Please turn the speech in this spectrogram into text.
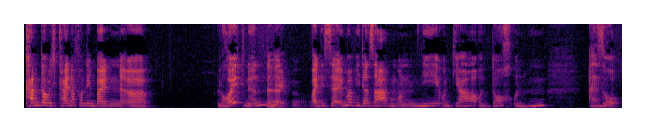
kann, glaube ich, keiner von den beiden äh, leugnen, äh, nee. weil die es ja immer wieder sagen und nee und ja und doch und hm. Also.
